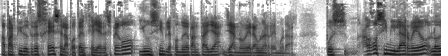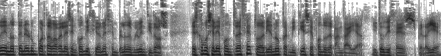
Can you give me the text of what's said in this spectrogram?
A partir del 3GS la potencia ya despegó y un simple fondo de pantalla ya no era una rémora. Pues algo similar veo lo de no tener un portapapeles en condiciones en pleno 2022. Es como si el iPhone 13 todavía no permitiese fondos de pantalla. Y tú dices, pero oye,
